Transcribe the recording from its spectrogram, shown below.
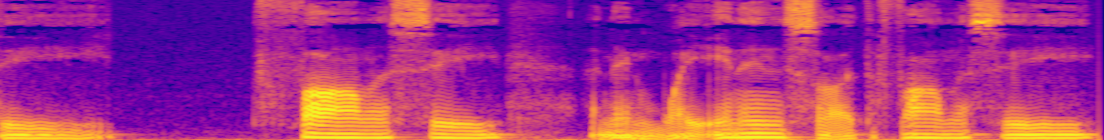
the pharmacy, and then waiting inside the pharmacy,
